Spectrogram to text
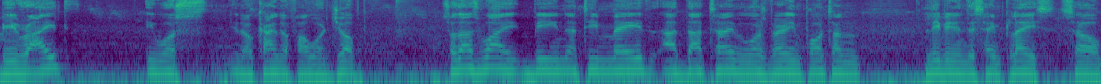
be right it was, you know, kind of our job. So that's why being a teammate at that time it was very important living in the same place. So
